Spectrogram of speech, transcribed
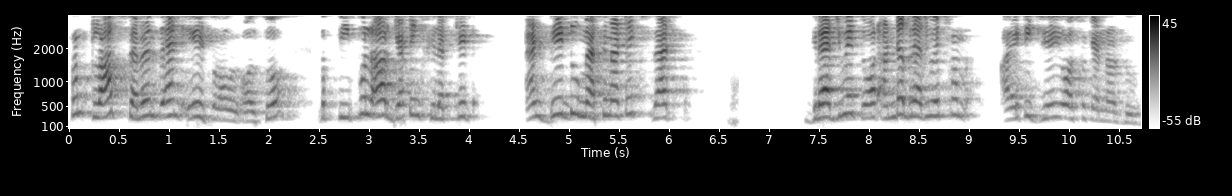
From class 7th and 8th also, the people are getting selected and they do mathematics that graduates or undergraduates from IIT JEE also cannot do.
